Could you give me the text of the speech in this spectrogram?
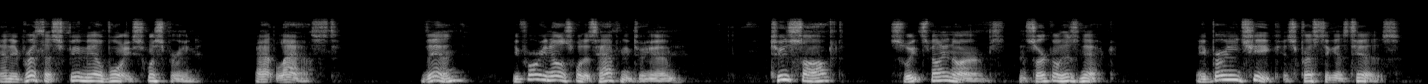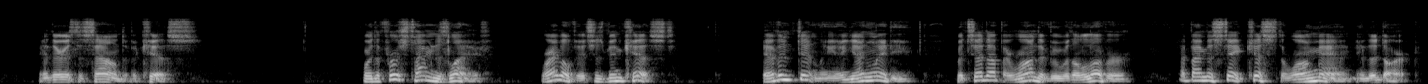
and a breathless female voice whispering, At last. Then, before he knows what is happening to him, two soft, sweet smelling arms encircle his neck, a burning cheek is pressed against his, and there is the sound of a kiss. For the first time in his life, Ryabovich has been kissed. Evidently, a young lady would set up a rendezvous with a lover had by mistake kissed the wrong man in the dark.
